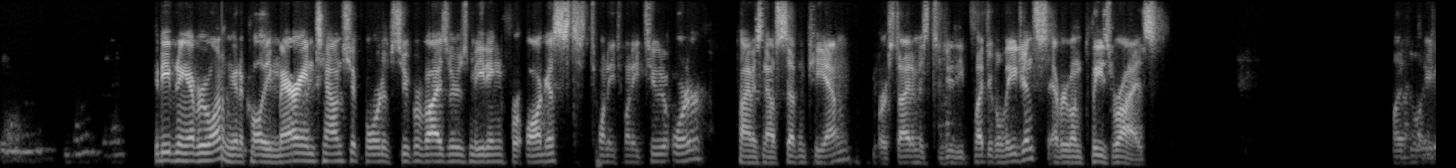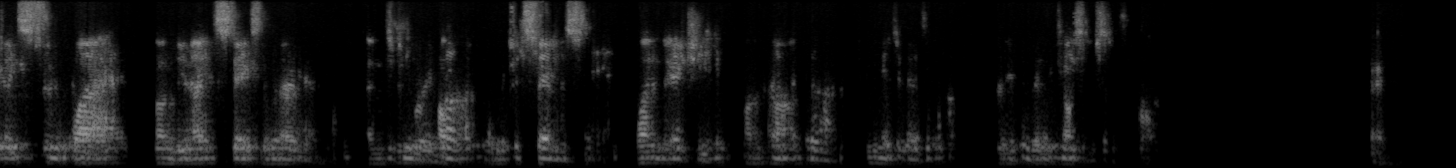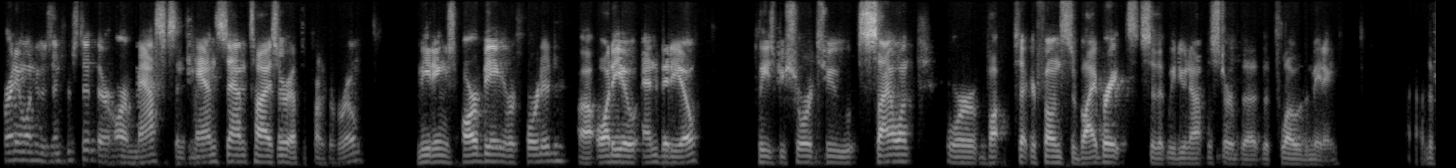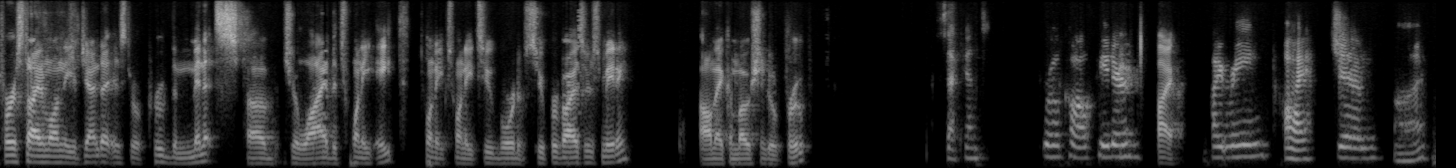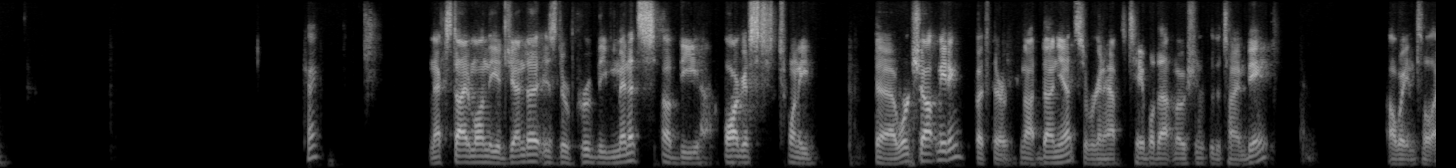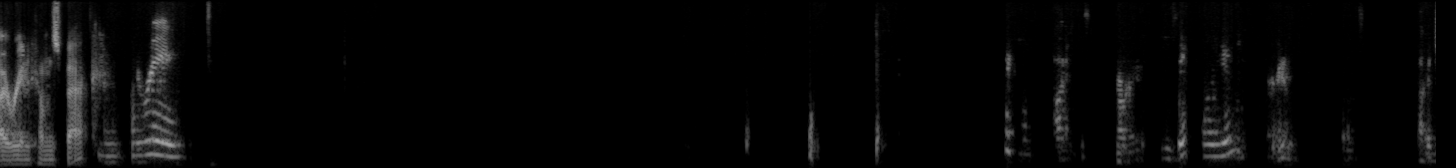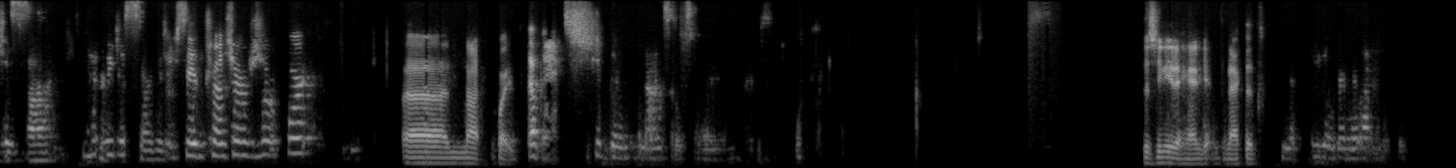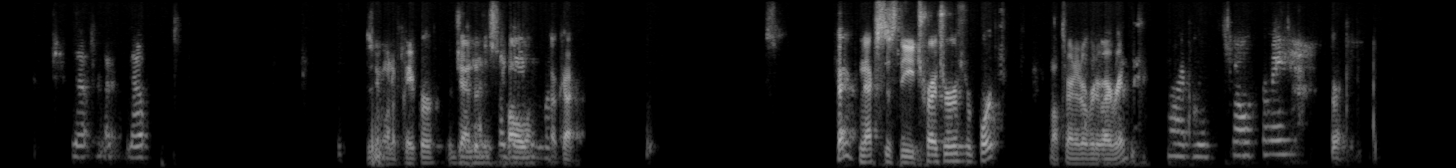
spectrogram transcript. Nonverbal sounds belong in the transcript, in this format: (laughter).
Good evening, everyone. I'm going to call the Marion Township Board of Supervisors meeting for August twenty twenty-two to order. Time is now seven P M. First item is to do the Pledge of Allegiance. Everyone, please rise. pledge allegiance to the flag of the United States of America and to the republic for which it stands, one nation, under God, indivisible, with liberty and justice. For anyone who is interested, there are masks and hand sanitizer at the front of the room. Meetings are being recorded, uh, audio and video. Please be sure to silent or set your phones to vibrate so that we do not disturb the, the flow of the meeting. Uh, The first item on the agenda is to approve the minutes of July the twenty-eighth, twenty twenty-two Board of Supervisors meeting. I'll make a motion to approve. Second. Roll call, Peter. Aye. Irene, Aye. Jim, Aye. Next item on the agenda is to approve the minutes of the August twenty uh, workshop meeting, but they're not done yet, so we're gonna have to table that motion for the time being. I'll wait until Irene comes back. Irene. How are you? I just saw. We just started. Did you say the treasurer's report? Uh, not quite. Okay. Keep the nonsense. Does he need a hand getting connected? No, you can bring it up. No, no, no. Does he want a paper agenda just to follow? him. Okay. Okay, next is the treasurer's report. I'll turn it over to Irene. All right, can you scroll for me? Sure.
